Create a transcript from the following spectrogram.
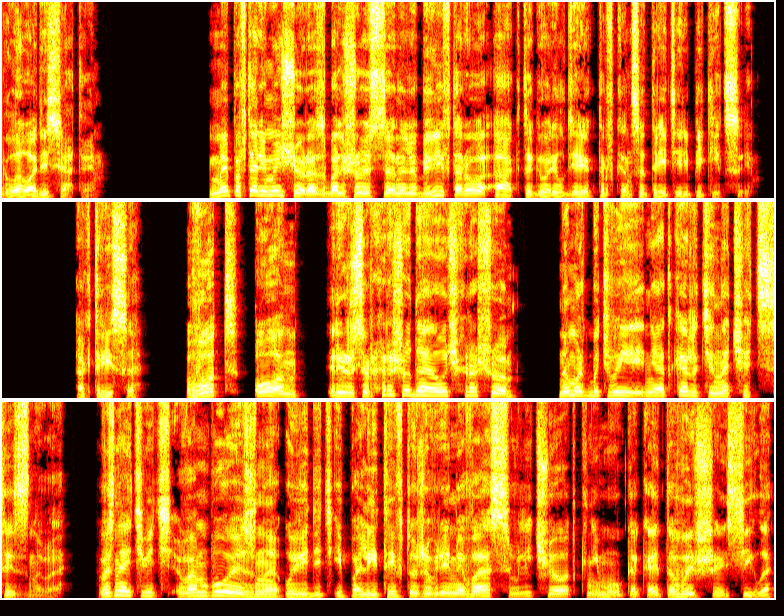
Глава десятая. «Мы повторим еще раз большую сцену любви второго акта», говорил директор в конце третьей репетиции. Актриса. «Вот он!» Режиссер. «Хорошо, да, очень хорошо. Но, может быть, вы не откажете начать с изного? Вы знаете, ведь вам боязно увидеть Ипполита, и в то же время вас влечет к нему какая-то высшая сила.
